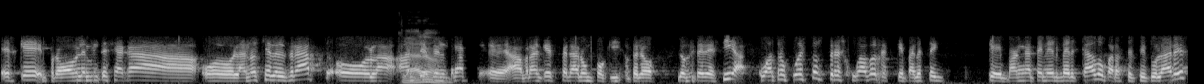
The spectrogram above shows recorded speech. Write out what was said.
es que probablemente se haga o la noche del draft o la antes del draft. Eh, habrá que esperar un poquito. Pero lo que te decía, cuatro puestos, tres jugadores que parecen que van a tener mercado para ser titulares,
